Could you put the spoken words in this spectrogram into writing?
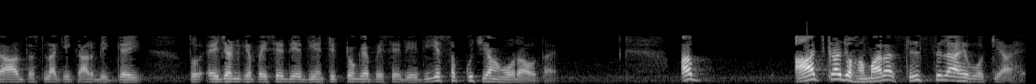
آٹھ دس لاکھ کی کار بک گئی، تو ایجنٹ کے پیسے دے دیے، ٹکٹوں کے پیسے دے دیے، یہ سب کچھ یہاں ہو رہا ہوتا ہے۔ اب آج کا جو ہمارا سلسلہ ہے وہ کیا ہے؟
